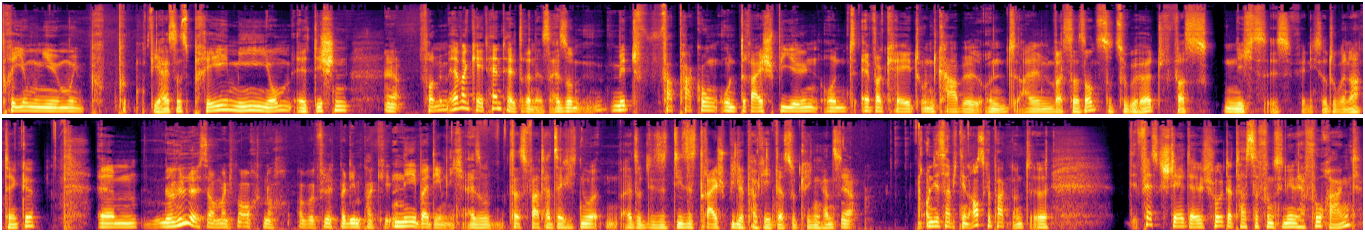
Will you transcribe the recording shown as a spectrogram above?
Premium, wie heißt das, Premium Edition Ja. von einem Evercade Handheld drin ist. Also mit Verpackung und drei Spielen und Evercade und Kabel und allem, was da sonst dazu gehört, was nichts ist, wenn ich so drüber nachdenke. Ähm, Eine Hülle ist auch manchmal auch noch, aber vielleicht bei dem Paket. nee, bei dem nicht. Also das war tatsächlich nur, also dieses, dieses Drei-Spiele-Paket, das du kriegen kannst. Ja. Und jetzt habe ich den ausgepackt und äh, festgestellt, der Schultertaste funktioniert hervorragend.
